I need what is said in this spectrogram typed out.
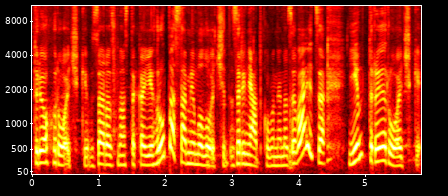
трьох рочків. Зараз в нас така є група, самі молодші, зернятко вони називаються, їм три рочки.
